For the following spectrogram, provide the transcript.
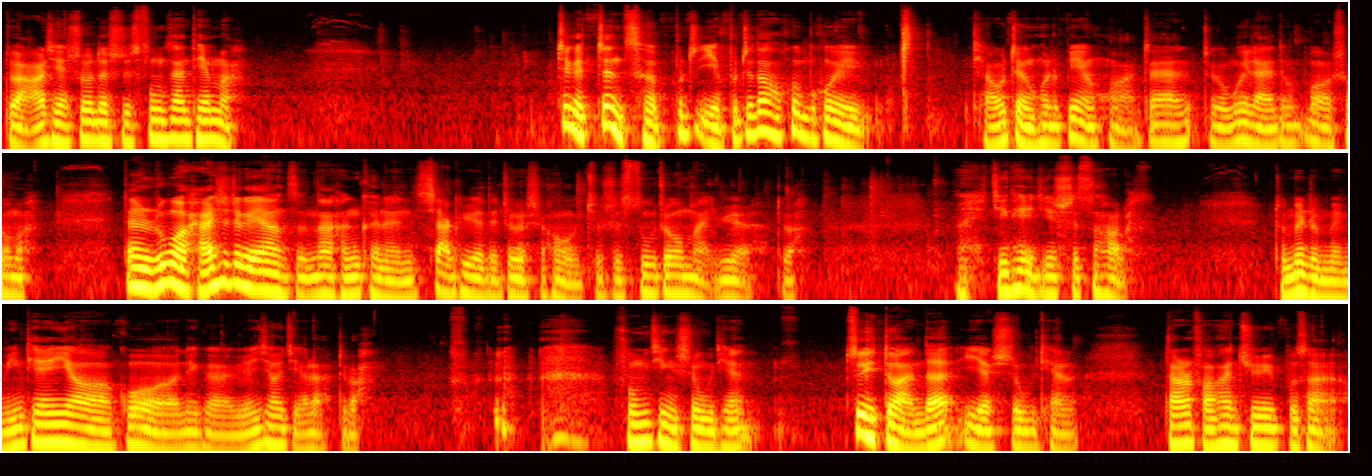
对吧？而且说的是封三天嘛，这个政策不知也不知道会不会。调整或者变化，在这个未来都不好说嘛。但是如果还是这个样子，那很可能下个月的这个时候就是苏州满月了，对吧？哎，今天已经十四号了，准备准备，明天要过那个元宵节了，对吧？封禁十五天，最短的也十五天了。当然防范区不算啊。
